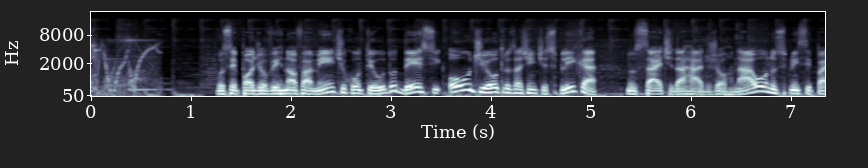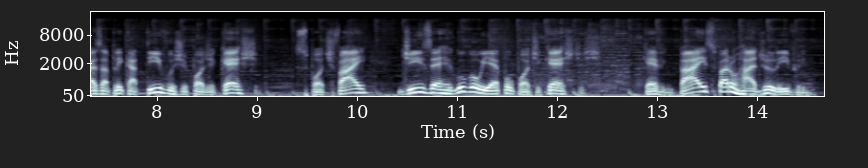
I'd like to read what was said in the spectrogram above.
Você pode ouvir novamente o conteúdo desse ou de outros A Gente Explica no site da Rádio Jornal ou nos principais aplicativos de podcast, Spotify, Deezer, Google e Apple Podcasts. Kevin Paz para o Rádio Livre.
